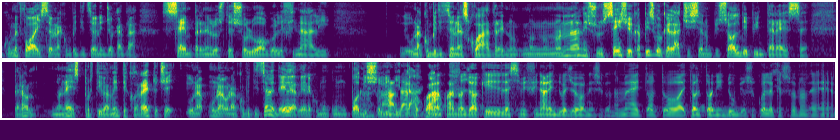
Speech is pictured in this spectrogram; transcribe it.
come può essere una competizione giocata sempre nello stesso luogo, le finali? una competizione a squadre non, non, non, ha nessun senso. Io capisco che là ci siano più soldi e più interesse, però non è sportivamente corretto. Cioè, una, una, una competizione deve avere comunque un po' di solidità. Ah, ecco, quando, no? quando, giochi le semifinali in due giorni, secondo me hai tolto, hai tolto ogni dubbio su quelle che sono le,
